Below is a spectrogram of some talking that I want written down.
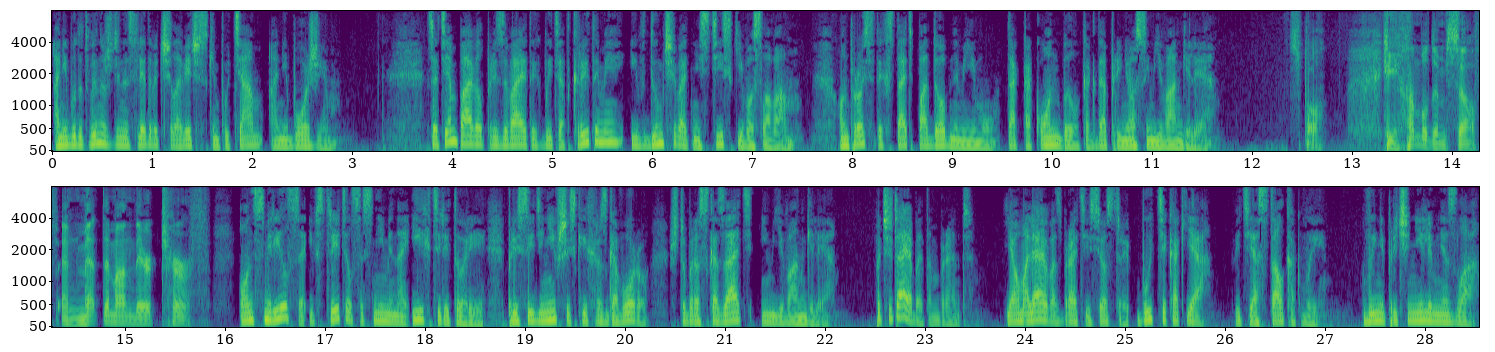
Они будут вынуждены следовать человеческим путям, а не Божьим. Затем Павел призывает их быть открытыми и вдумчиво отнестись к его словам. Он просит их стать подобными ему, так как он был, когда принес им Евангелие. Он смирился и встретился с ними на их территории, присоединившись к их разговору, чтобы рассказать им Евангелие. Почитай об этом, Брент. Я умоляю вас, братья и сестры, будьте как я, ведь я стал как вы. Вы не причинили мне зла.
